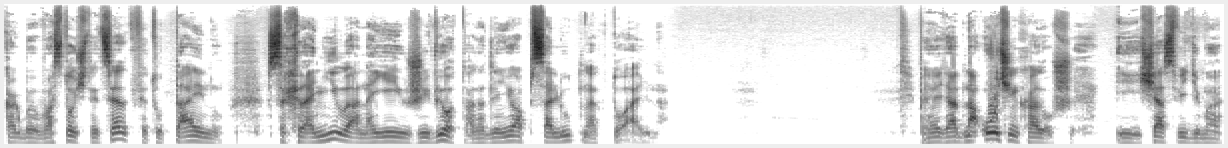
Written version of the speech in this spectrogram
как бы Восточная Церковь эту тайну сохранила, она ею живет, она для нее абсолютно актуальна. Понимаете, одна очень хорошая и сейчас, видимо,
